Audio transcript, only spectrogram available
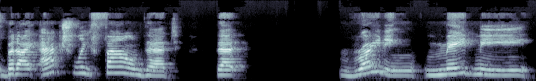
but i actually found that that writing made me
